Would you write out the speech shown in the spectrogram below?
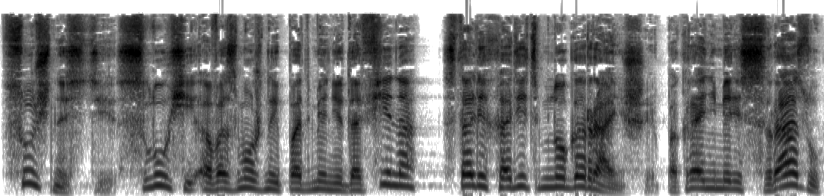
В сущности, слухи о возможной подмене дофина стали ходить много раньше, по крайней мере сразу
